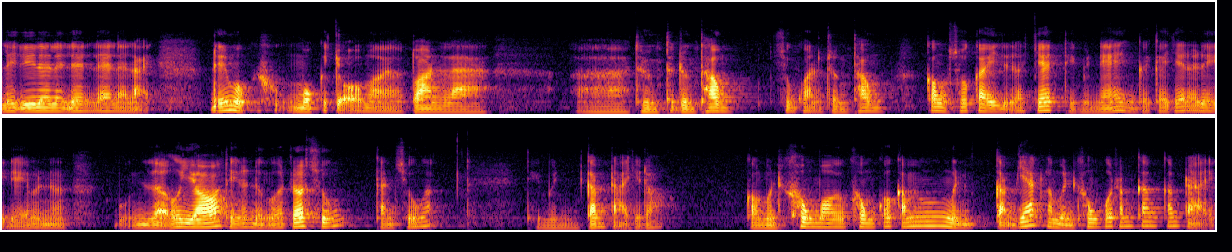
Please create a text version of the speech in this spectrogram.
đi, đi lên lên lên lên lại, đến một cái, một cái chỗ mà toàn là à, đường thông xung quanh đường rừng thông. Có một số cây đã chết thì mình né những cái cây chết đó đi để mình à, lỡ gió thì nó đừng có rớt xuống canh xuống á. Thì mình cắm trại cho đó còn mình không không có cắm mình cảm giác là mình không có cắm cắm cắm trại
